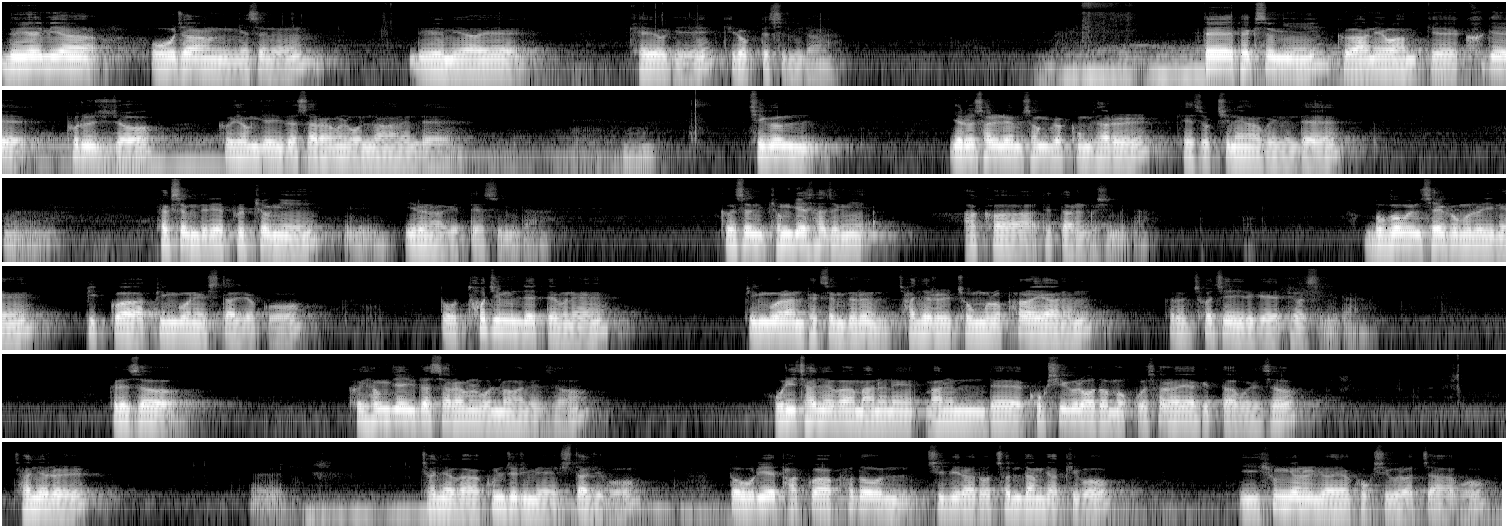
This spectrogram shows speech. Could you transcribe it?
느헤미야 5장에서는 느헤미야의 개혁이 기록됐습니다. 때 백성이 그 아내와 함께 크게 부르짖어 그 형제 유다 사람을 원망하는데 지금 예루살렘 성벽 공사를 계속 진행하고 있는데 어, 백성들의 불평이 일어나게 됐습니다. 그것은 경제 사정이 악화됐다는 것입니다. 무거운 세금으로 인해 빚과 빈곤에 시달렸고 또 토지 문제 때문에 빈곤한 백성들은 자녀를 종으로 팔아야 하는 그런 처지에 이르게 되었습니다. 그래서 그 형제 유다 사람을 원망하면서 우리 자녀가 많은에, 많은데 곡식을 얻어먹고 살아야겠다고 해서 자녀를 자녀가 굶주림에 시달리고 또 우리의 밭과 포도원 집이라도 전당 잡히고 이 흉년을 위하여 곡식을 얻자 하고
